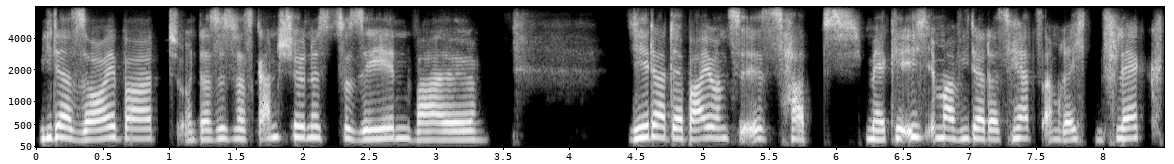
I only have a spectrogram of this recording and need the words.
wieder säubert. Und das ist was ganz Schönes zu sehen, weil jeder, der bei uns ist, hat, merke ich immer wieder, das Herz am rechten Fleck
